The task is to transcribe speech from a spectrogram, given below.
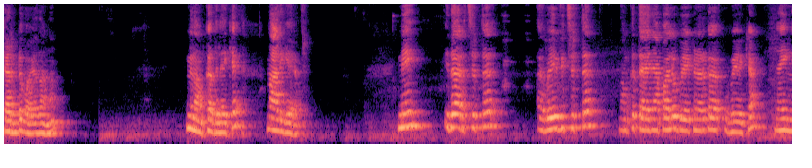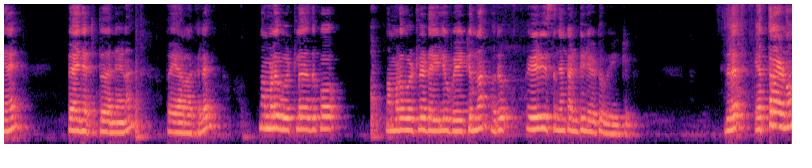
കരണ്ട് പോയതാണ്. ഇനി നമുക്കതിലേക്ക് നാളികേരം ഇനി ഇത് അരച്ചിട്ട് വേവിച്ചിട്ട് നമുക്ക് തേങ്ങാപ്പാൽ ഉപയോഗിക്കുന്നവർക്ക് ഉപയോഗിക്കാം. ഞാൻ ഇങ്ങനെ തേങ്ങയിട്ടിട്ട് തന്നെയാണ് തയ്യാറാക്കൽ നമ്മുടെ വീട്ടിൽ ഇതിപ്പോൾ നമ്മുടെ വീട്ടിൽ ഡെയിലി ഉപയോഗിക്കുന്ന ഒരു ഏഴ് ദിവസം ഞാൻ കണ്ടിന്യൂ ആയിട്ട് ഉപയോഗിക്കും. ഇതിൽ എത്രയാണോ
